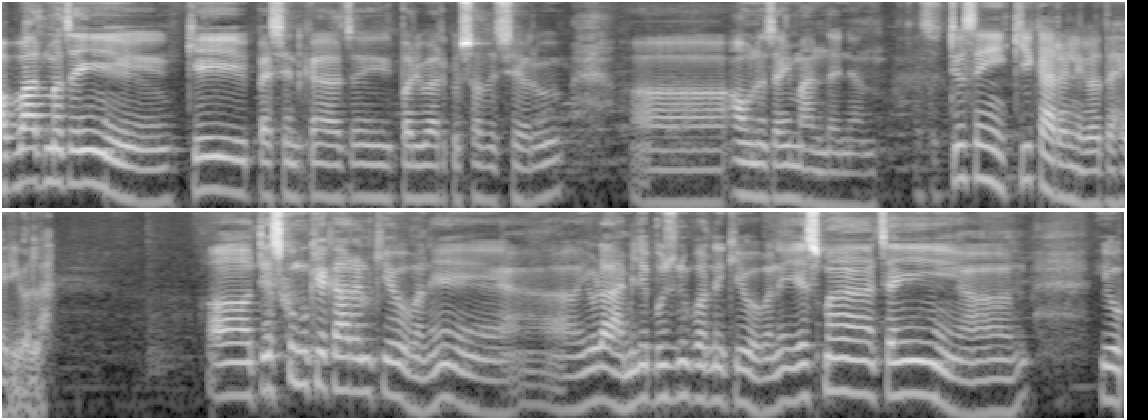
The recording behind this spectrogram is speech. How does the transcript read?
अपवादमा चाहिँ केही पेसेन्टका चाहिँ परिवारको सदस्यहरू आउन चाहिँ मान्दैनन्। त्यो चाहिँ के कारणले गर्दाखेरि होला? त्यसको मुख्य कारण के हो भने एउटा हामीले बुझ्नुपर्ने के हो भने यसमा चाहिँ यो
